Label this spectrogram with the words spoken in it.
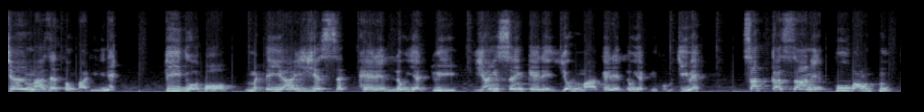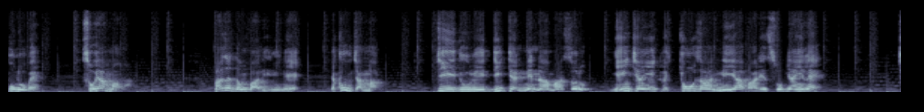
ကြံ53ပါတီအနေနဲ့ပြည်သူအပေါ်မတရားရက်စက်ခဲ့တဲ့လောက်ရက်တွေရိုင်းစင်းခဲ့တဲ့ရုပ်မာခဲ့တဲ့လောက်ရက်တွေကိုမကြည့်ပဲစက္ကစနဲ့ပူပေါင်းမှုပြုလို့ပဲဆိုရမှာပါ 53ပါတီအနေနဲ့ယခုကြမှာပြည်သူတွေဒီတက်နစ်နာမှာဆိုလို့ငိမ့်ချမ်းရေးအတွက်စ조사နေရပါတယ်ဆိုပြန်ရင်လဲရ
